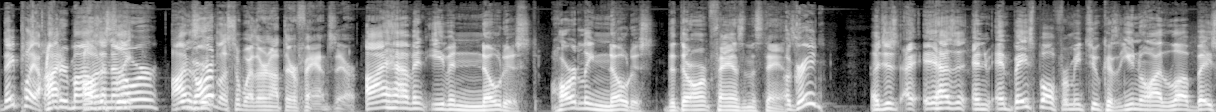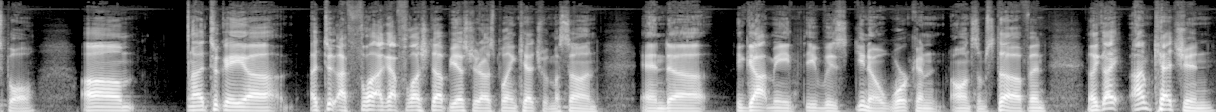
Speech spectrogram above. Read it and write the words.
they play 100 miles an honestly- hour honestly- regardless of whether or not there are fans there. I haven't even noticed, hardly noticed that there aren't fans in the stands. Agreed. I just I- it hasn't and, and baseball for me too because you know I love baseball. Um, I took a uh, I took I, fl- I got flushed up yesterday. I was playing catch with my son, and uh, he got me. He was you know working on some stuff, and like I I'm catching.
